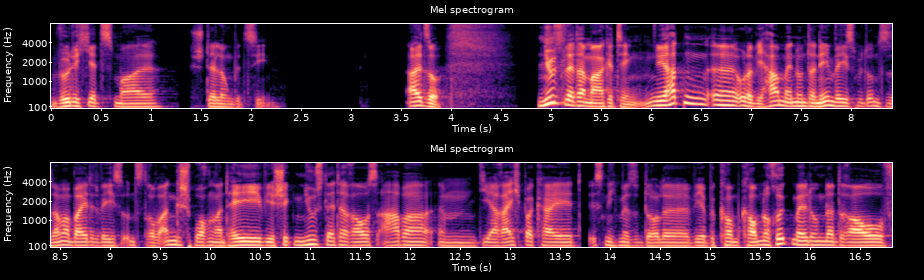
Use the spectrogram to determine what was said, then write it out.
würde ich jetzt mal Stellung beziehen. Also, Newsletter-Marketing. Wir hatten äh, oder wir haben ein Unternehmen, welches mit uns zusammenarbeitet, welches uns darauf angesprochen hat, hey, wir schicken Newsletter raus, aber ähm, die Erreichbarkeit ist nicht mehr so dolle, wir bekommen kaum noch Rückmeldungen darauf.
